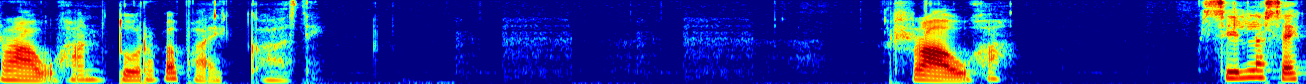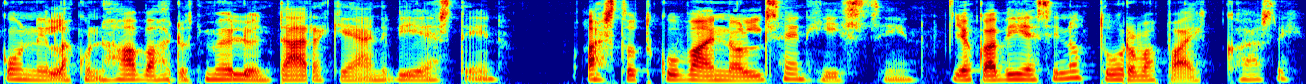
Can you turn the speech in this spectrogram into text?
rauhan turvapaikkaasi. Rauha. Sillä sekunnilla, kun havahdut mölyn tärkeään viestiin, astut kuvainnolliseen hissiin, joka vie sinut turvapaikkaasi.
